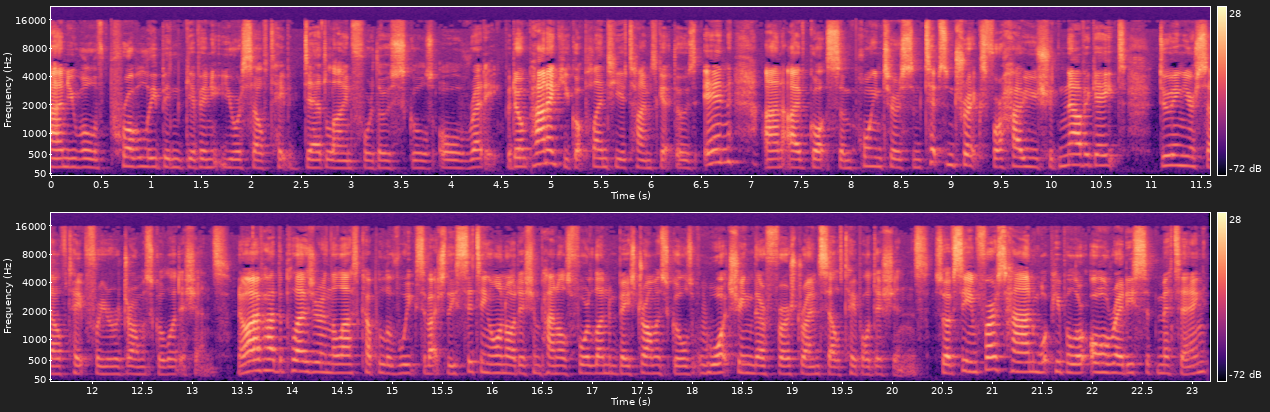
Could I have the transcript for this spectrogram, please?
and you will have probably been given your self-tape deadline for those schools already. But don't panic, you've got plenty of time to get those in and I've got some pointers, some tips and tricks for how you should navigate doing your self-tape for your drama school auditions. Now I've had the pleasure in the last couple of weeks of actually sitting on audition panels for London-based drama schools watching their first round self-tape auditions. So I've seen firsthand what people are already submitting,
